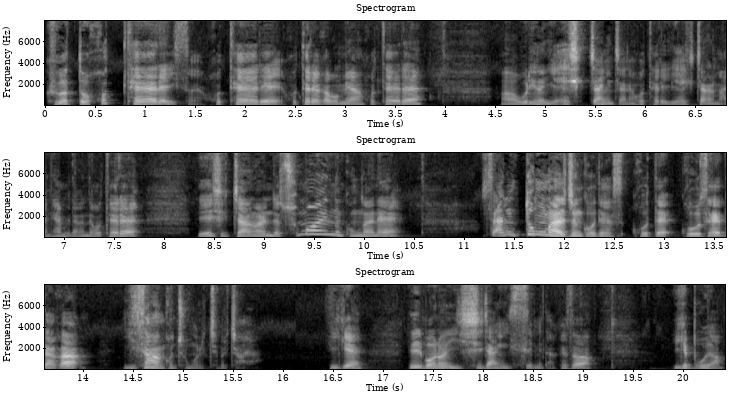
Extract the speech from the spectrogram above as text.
그것도 호텔에 있어요. 호텔에 호텔에 가보면 호텔에 어, 우리는 예식장 있잖아요. 호텔에 예식장을 많이 합니다. 근데 호텔에 예식장을 이제 숨어 있는 공간에 쌍뚱맞은 곳에, 곳에, 곳에다가 이상한 건축물 집을 져요. 이게 일본은 이 시장이 있습니다. 그래서 이게 뭐야?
